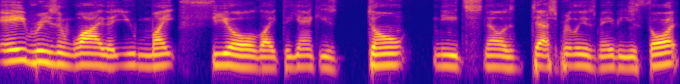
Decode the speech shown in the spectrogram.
a reason why that you might feel like the Yankees don't need Snell as desperately as maybe you thought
